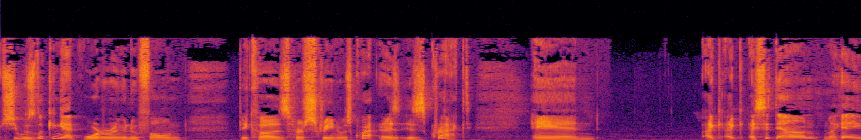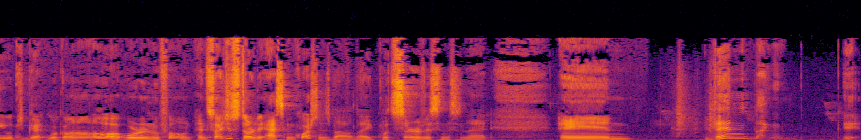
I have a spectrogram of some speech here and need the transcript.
she was looking at ordering a new phone because her screen was is, is cracked, and I, I, I sit down I'm like hey what going on? Oh I ordered a new phone. And so I just started asking questions about like what service and this and that, and then like it,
